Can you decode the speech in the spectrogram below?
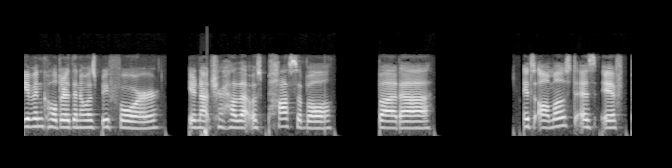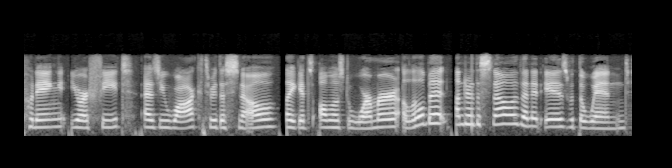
even colder than it was before. You're not sure how that was possible, but uh, it's almost as if putting your feet as you walk through the snow, like it's almost warmer a little bit under the snow than it is with the wind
